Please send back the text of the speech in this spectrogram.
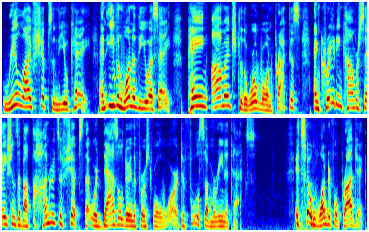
real life ships in the UK and even one in the USA, paying homage to the World War I practice and creating conversations about the hundreds of ships that were dazzled during the First World War to fool submarine attacks. It's a wonderful project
